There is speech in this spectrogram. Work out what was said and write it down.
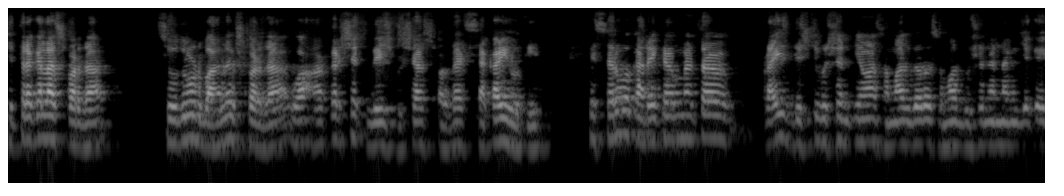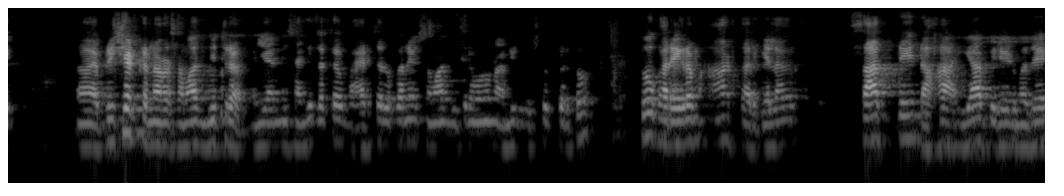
चित्रकला स्पर्धा सुदृढ बालक स्पर्धा व आकर्षक वेशभूषा स्पर्धा सकाळी होतील. हे सर्व कार्यक्रमाचा प्राईस डिस्ट्रीब्युशन किंवा समाजगौरव समाजभूषण यांना आम्ही जे काही अप्रिशिएट करणारा समाज मित्र म्हणजे यांनी सांगितलं की बाहेरच्या लोकांना समाज मित्र म्हणून आम्ही पुरस्कृत करतो. तो कार्यक्रम आठ तारखेला सात ते दहा या पिरियडमध्ये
